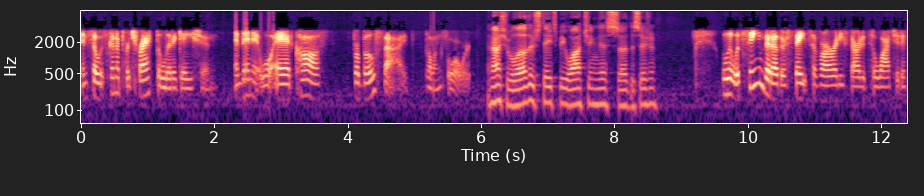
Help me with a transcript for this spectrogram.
And so it's going to protract the litigation, and then it will add costs for both sides going forward. And Asha, will other states be watching this uh, decision? Well, it would seem that other states have already started to watch it. If,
